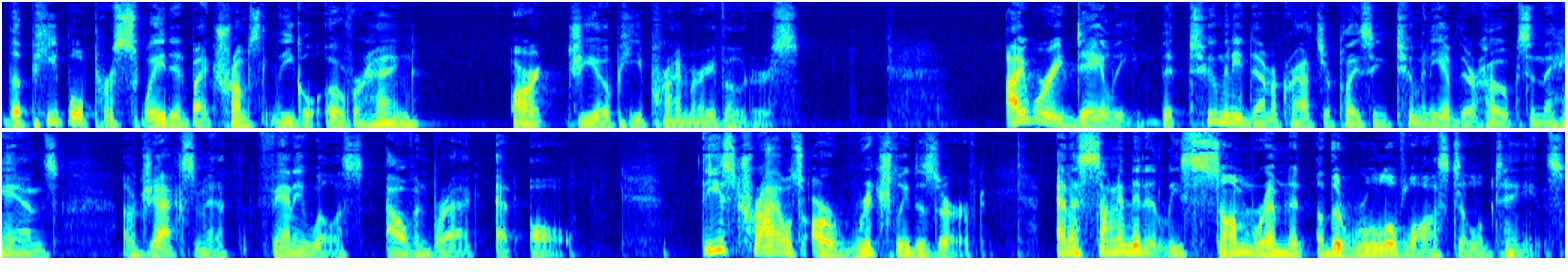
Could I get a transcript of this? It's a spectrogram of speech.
The people persuaded by Trump's legal overhang aren't GOP primary voters. I worry daily that too many Democrats are placing too many of their hopes in the hands of Jack Smith, Fani Willis, Alvin Bragg et al. These trials are richly deserved and a sign that at least some remnant of the rule of law still obtains.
